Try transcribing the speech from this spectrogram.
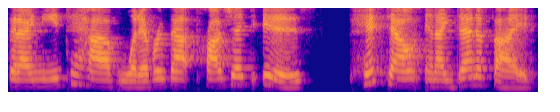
that I need to have whatever that project is picked out and identified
